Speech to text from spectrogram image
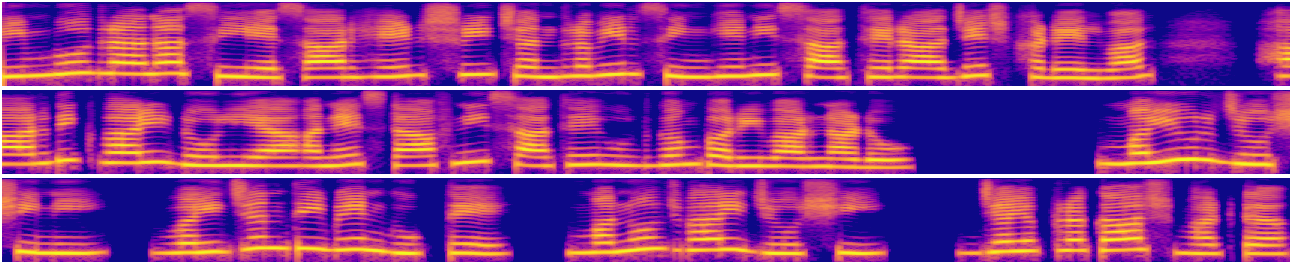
લીંબોદરાના C S R head Shri Chandravir સિંઘેની સાથે રાજેશ ખડેલવાલ, હાર્દિકભાઈ ડોલિયા અને સ્ટાફની સાથે ઉદ્ગમ પરિવારના ડો. મયુર જોશીની, વૈજંતીબેન ગુપ્તે, મનોજભાઈ જોશી, જયપ્રકાશ ભટ્ટ,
